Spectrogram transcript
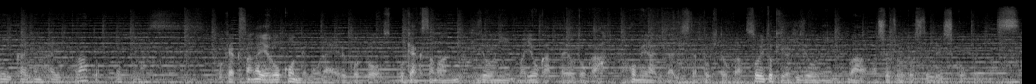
ー、いい会社に入ったなと思ってます。お客さんが喜んでもらえることお客様に非常にまあ良かったよとか褒められたりした時とかそういう時が非常にまあ所長として嬉しく思います。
